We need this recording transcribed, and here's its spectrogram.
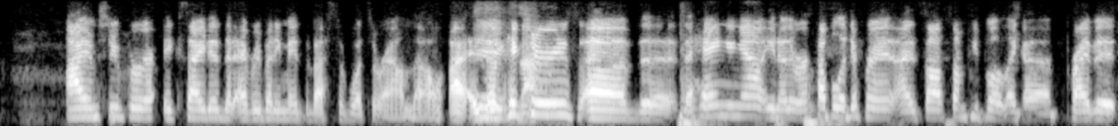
I am super excited that everybody made the best of what's around, though. I, the Exactly. pictures of the the hanging out, you know, there were a couple of different. I saw some people at like a private,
